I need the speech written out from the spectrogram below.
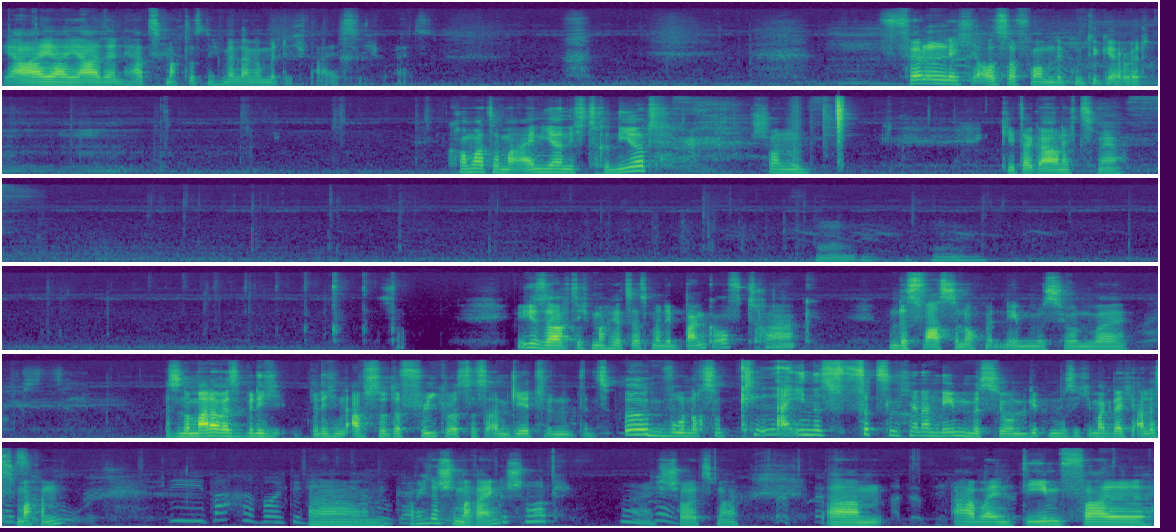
Ja, ja, ja, dein Herz macht das nicht mehr lange mit, ich weiß, ich weiß. Völlig außer Form, der gute Garrett. Kaum hat er mal ein Jahr nicht trainiert, schon geht da gar nichts mehr. So. Wie gesagt, ich mache jetzt erstmal den Bankauftrag. Und das war's dann auch mit Nebenmissionen, weil. Also normalerweise bin ich, bin ich ein absoluter Freak, was das angeht. Wenn es irgendwo noch so ein kleines Viertelchen an Nebenmissionen gibt, muss ich immer gleich alles machen. Ähm, Habe ich da schon mal reingeschaut? Ja, ich schaue jetzt mal. Ähm, aber in dem Fall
